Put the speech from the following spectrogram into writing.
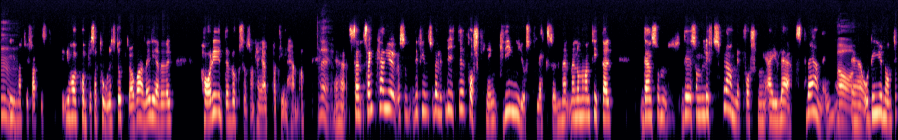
I och Mm. med att vi faktiskt vi har ett kompensatoriskt uppdrag och alla elever har inte en vuxen som kan hjälpa till hemma. Eh, sen, sen kan ju, alltså, det finns ju väldigt lite forskning kring just läxor, men, men om man tittar, den som, det som lyfts fram i forskning är ju lästräning. Ja. Eh, och det är ju någonting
